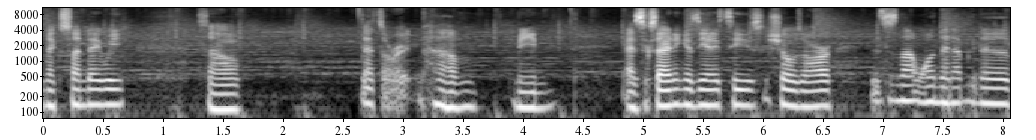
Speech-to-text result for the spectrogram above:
next Sunday week, so that's all right. Um, I mean, as exciting as the NXT shows are, this is not one that I'm gonna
